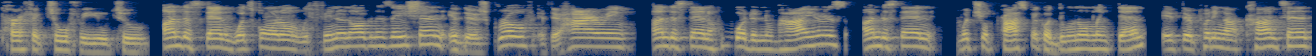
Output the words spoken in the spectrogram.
perfect tool for you to understand what's going on within an organization, if there's growth, if they're hiring, understand who are the new hires, understand what your prospect are doing on LinkedIn, if they're putting out content,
